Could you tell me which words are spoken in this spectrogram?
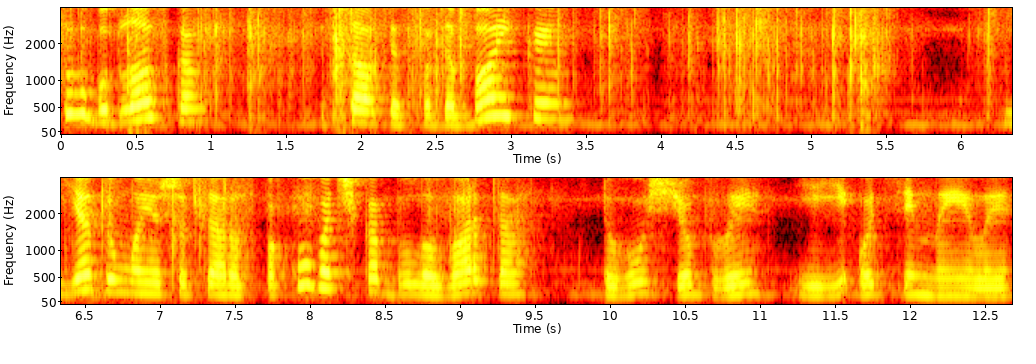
то, будь ласка, ставте вподобайки. Я думаю, що ця розпаковочка була варта того, щоб ви її оцінили.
